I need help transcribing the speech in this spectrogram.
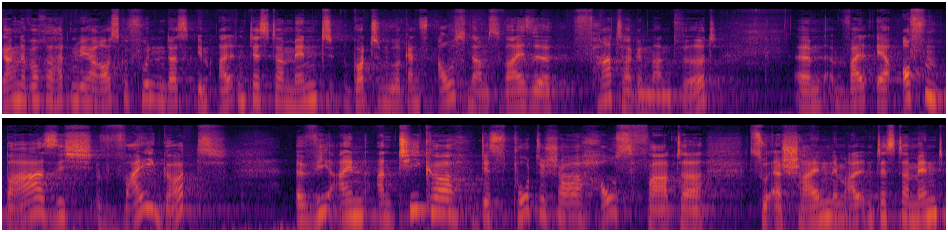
Vergangene Woche hatten wir herausgefunden, dass im Alten Testament Gott nur ganz ausnahmsweise Vater genannt wird, ähm, weil er offenbar sich weigert, äh, wie ein antiker despotischer Hausvater zu erscheinen im Alten Testament,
